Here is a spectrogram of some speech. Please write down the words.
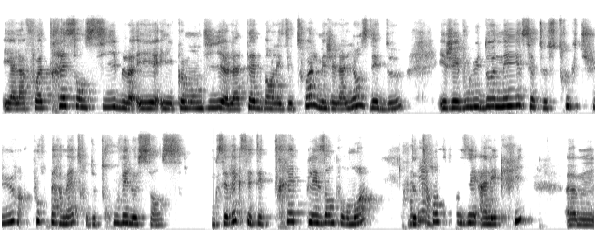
et à la fois très sensible et, comme on dit, la tête dans les étoiles, mais j'ai l'alliance des deux. Et j'ai voulu donner cette structure pour permettre de trouver le sens. Donc c'est vrai que c'était très plaisant pour moi de transposer à l'écrit euh,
